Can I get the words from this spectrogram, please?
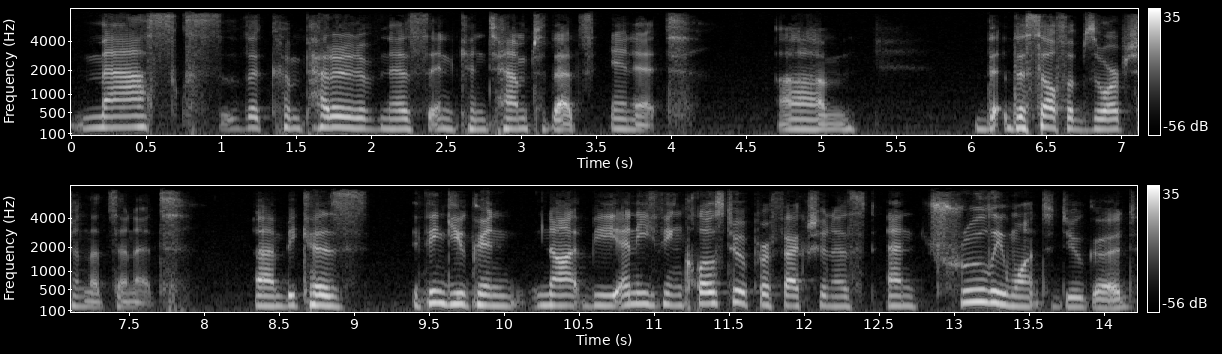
masks the competitiveness and contempt that's in it um, the, the self-absorption that's in it. Um, because i think you can not be anything close to a perfectionist and truly want to do good.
